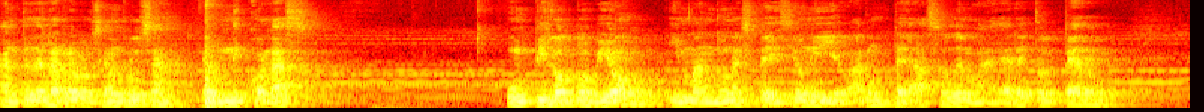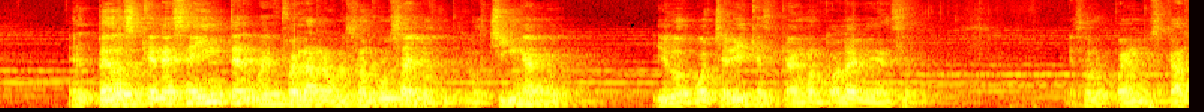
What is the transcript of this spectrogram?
antes de la revolución rusa, que es Nicolás, un piloto vio y mandó una expedición y llevaron un pedazo de madera y todo el pedo. El pedo es que en ese inter, güey, fue la revolución rusa y los, los chingan, güey. Y los bolcheviques se quedan con toda la evidencia. Eso lo pueden buscar.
